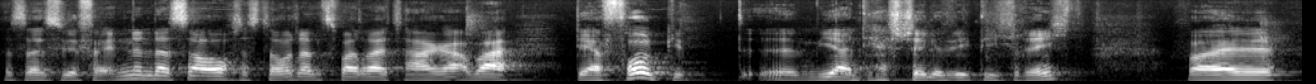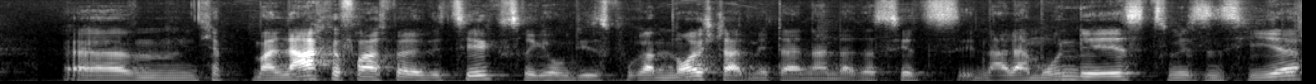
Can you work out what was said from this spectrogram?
Das heißt, wir verändern das auch, das dauert dann zwei, drei Tage, aber der Erfolg gibt äh, mir an der Stelle wirklich recht, weil ähm, ich habe mal nachgefragt bei der Bezirksregierung, dieses Programm Neustart miteinander, das jetzt in aller Munde ist, zumindest hier.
